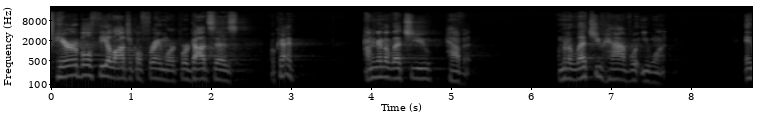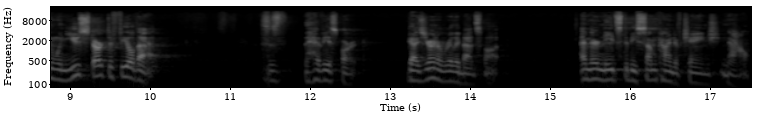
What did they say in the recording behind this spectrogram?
terrible theological framework where God says, okay, I'm going to let you have it. I'm going to let you have what you want. And when you start to feel that, this is the heaviest part. Guys, you're in a really bad spot. And there needs to be some kind of change now.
